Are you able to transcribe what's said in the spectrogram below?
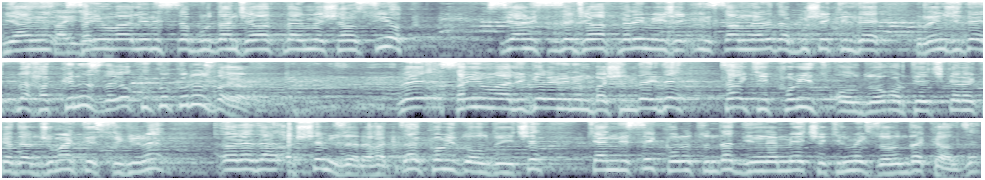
Yani Sayın Sayın, Cesur. Valinin size buradan cevap verme şansı yok. Siz yani size cevap veremeyecek insanları da bu şekilde rencide etme hakkınız da yok, hukukunuz da yok. Ve Sayın Vali görevinin başındaydı. Ta ki Covid olduğu ortaya çıkana kadar cumartesi günü öğleden akşam üzere hatta Covid olduğu için kendisi konutunda dinlenmeye çekilmek zorunda kaldı.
